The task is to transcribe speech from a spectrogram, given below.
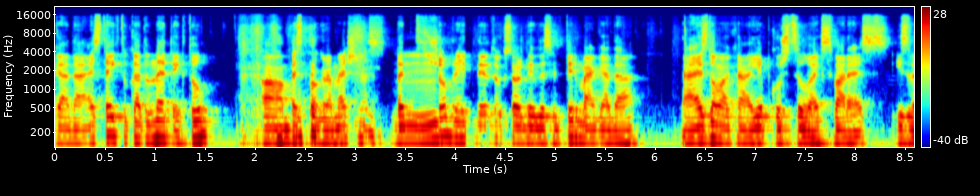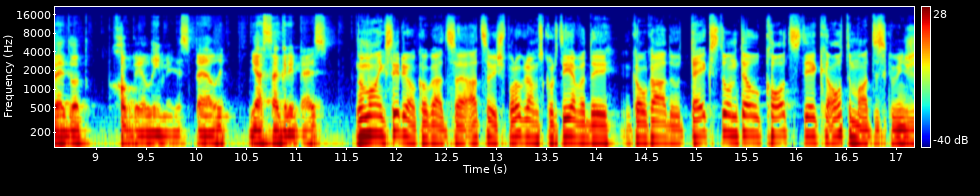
gadā es teiktu, ka tu netiktu uh, bez programmēšanas, bet mhm. šobrīd, 2021. gadā, uh, es domāju, ka jebkurš cilvēks varēs izveidot hobija līmeņa spēli, ja sagribēs. Nu, man liekas, ir jau kaut kādas atsevišķas programmas, kur ievadīja kaut kādu tekstu, un tev kods tiek automātiski viņš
